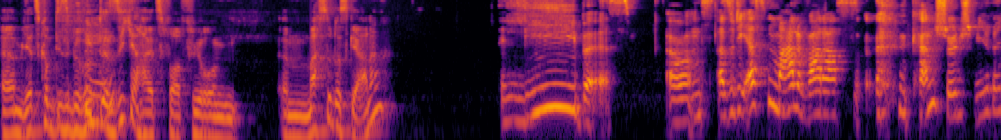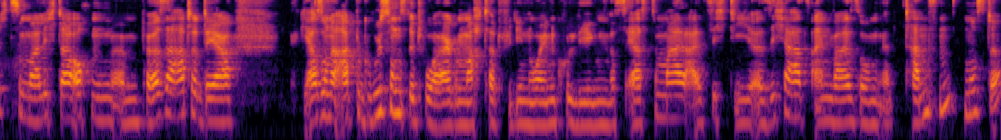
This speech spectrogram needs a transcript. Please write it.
Ähm, jetzt kommt diese berühmte hm. Sicherheitsvorführung. Ähm, machst du das gerne? Liebe es. Und also die ersten Male war das ganz schön schwierig, zumal ich da auch einen ähm, Pörser hatte, der ja so eine Art Begrüßungsritual gemacht hat für die neuen Kollegen. Das erste Mal, als ich die äh, Sicherheitseinweisung äh, tanzen musste.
